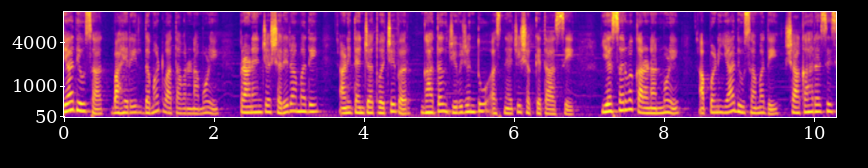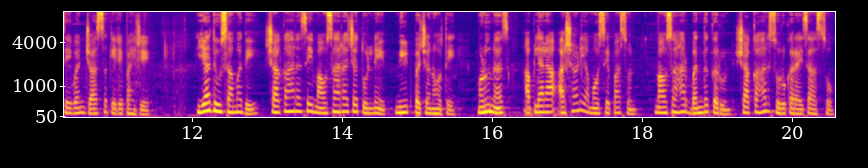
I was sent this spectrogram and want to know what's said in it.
या दिवसात बाहेरील दमट वातावरणामुळे प्राण्यांच्या शरीरामध्ये आणि त्यांच्या त्वचेवर घातक जीवजंतू असण्याची शक्यता असते. या सर्व कारणांमुळे आपण या दिवसामध्ये शाकाहाराचे सेवन जास्त केले पाहिजे. या दिवसामध्ये शाकाहाराचे मांसाहाराच्या तुलनेत नीट पचन होते. म्हणूनच आपल्याला आषाढी अमावस्येपासून मांसाहार बंद करून शाकाहार सुरू करायचा असतो.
